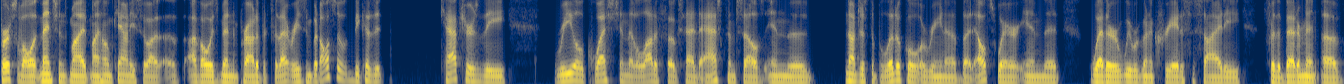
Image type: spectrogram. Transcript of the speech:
first of all, it mentions my my home county, so I, I've always been proud of it for that reason, but also because it captures the real question that a lot of folks had to ask themselves in the not just the political arena but elsewhere in that whether we were going to create a society for the betterment of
